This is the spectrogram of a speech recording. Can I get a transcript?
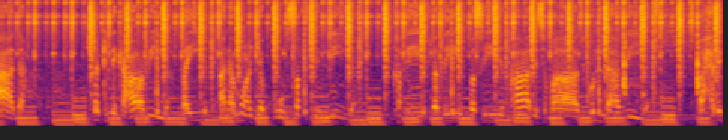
عادة. شكلك عربية. طيب أنا معجب ومصفي النية. خفيف لطيف بسيط هذه صفات كلها فيا. بحرك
